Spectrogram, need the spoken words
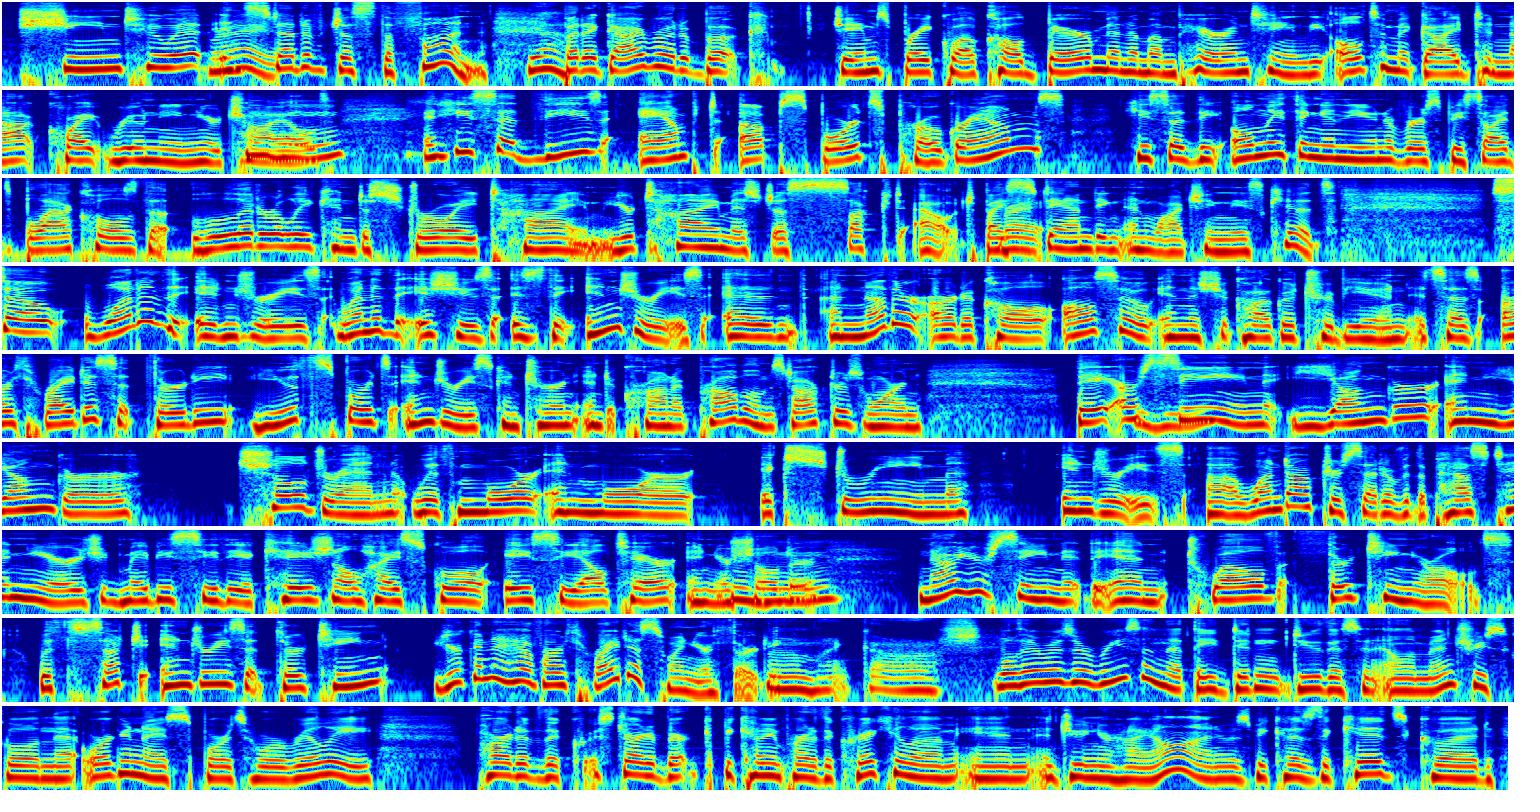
sheen to it Mm-hmm. Right. instead of just the fun. Yeah. But a guy wrote a book. James Breakwell called Bare Minimum Parenting, the ultimate guide to not quite ruining your child. Mm-hmm. And he said these amped up sports programs, he said the only thing in the universe besides black holes that literally can destroy time. Your time is just sucked out by Right. standing and watching these kids. So, one of the injuries, one of the issues is the injuries. And another article, also in the Chicago Tribune, it says arthritis at 30, youth sports injuries can turn into chronic problems. Doctors warn they are mm-hmm. seeing younger and younger children with more and more extreme injuries. Uh, one doctor said over the past 10 years, you'd maybe see the occasional high school ACL tear in your shoulder. Now you're seeing it in 12, 13 year olds. With such injuries at 13, you're going to have arthritis when you're 30. Oh my gosh. Well, there was a reason that they didn't do this in elementary school and that organized sports were really part of the started becoming part of the curriculum in junior high on. It was because the kids could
